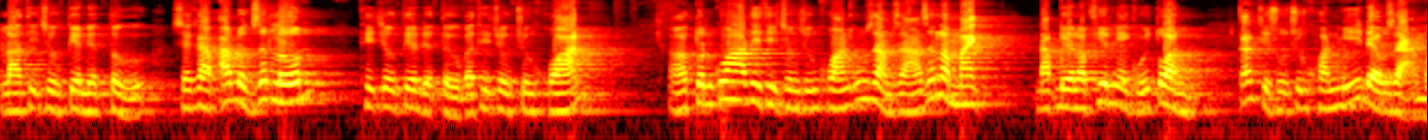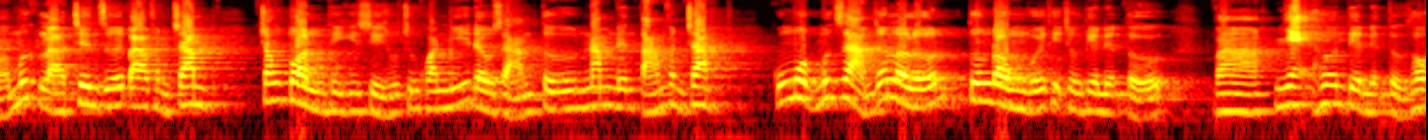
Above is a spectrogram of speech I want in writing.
là thị trường tiền điện tử sẽ gặp áp lực rất lớn. Thị trường tiền điện tử và thị trường chứng khoán. à, tuần qua thì thị trường chứng khoán cũng giảm giá rất là mạnh, đặc biệt là phiên ngày cuối tuần các chỉ số chứng khoán Mỹ đều giảm ở mức là trên dưới 3%. Trong tuần thì chỉ số chứng khoán Mỹ đều giảm từ 5 đến 8%. Cũng một mức giảm rất là lớn, tương đồng với thị trường tiền điện tử và nhẹ hơn tiền điện tử thôi.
